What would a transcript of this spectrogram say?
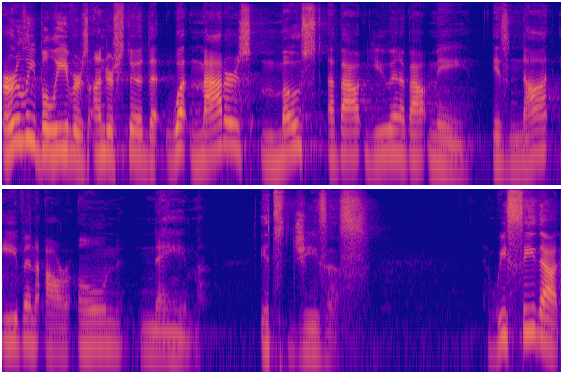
early believers understood that what matters most about you and about me is not even our own name, it's Jesus. And we see that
